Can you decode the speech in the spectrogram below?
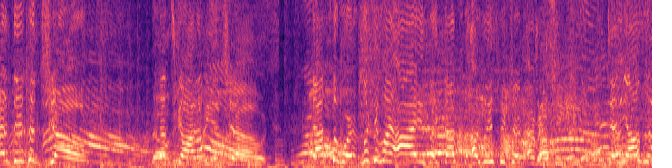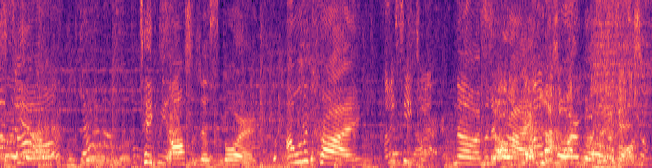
that there's a joke. That's gotta be a joke. That's the word. Look at my eyes. Like that's the ugliest picture I've ever seen. Daniele's is cute. Take me off of this board. I want to cry. Let me see, Jen. No, I'm gonna cry. It's horrible.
